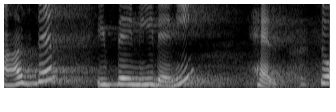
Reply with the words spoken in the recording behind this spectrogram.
ask them if they need any help. So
